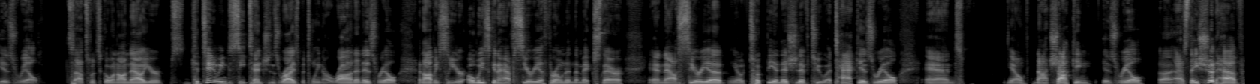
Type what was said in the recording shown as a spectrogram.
Israel. So that's what's going on now. You're continuing to see tensions rise between Iran and Israel, and obviously you're always going to have Syria thrown in the mix there. And now Syria, you know, took the initiative to attack Israel, and you know, not shocking, Israel, uh, as they should have,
